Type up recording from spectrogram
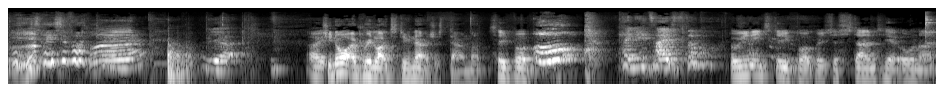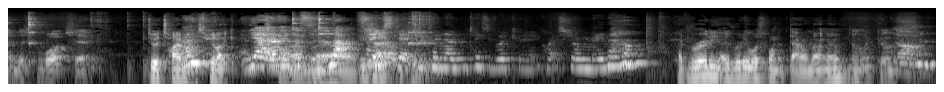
Taste of vodka. Yeah. Oh, Do you know what I'd really like to do now? Is just down that. so Bob, Can you taste them? all you need to do, Bob, is just stand here all night and just watch it. Do a time lapse. Be like, Yeah, and then just Yeah. slap Taste Exactly. it. You can um, taste the vodka in it quite strongly now. I'd really, I really just want to down that now. Oh my god. No.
